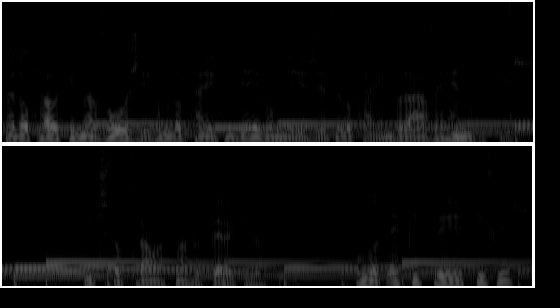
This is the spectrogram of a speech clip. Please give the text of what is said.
maar dat houdt hij maar voor zich omdat hij het idee wil neerzetten dat hij een brave Hendrik is. Iets dat trouwens maar beperkt lukt. Omdat Eppie creatief is,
